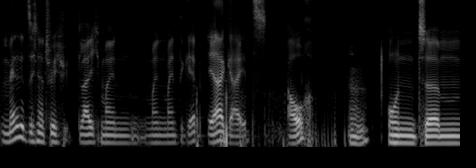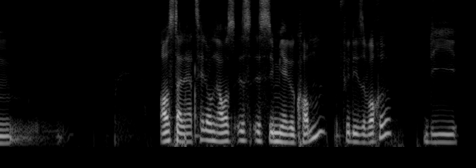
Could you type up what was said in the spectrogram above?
meldet sich natürlich gleich mein, mein, mein The Gap Ehrgeiz auch. Und ähm, aus deiner Erzählung raus ist, ist sie mir gekommen für diese Woche. Die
